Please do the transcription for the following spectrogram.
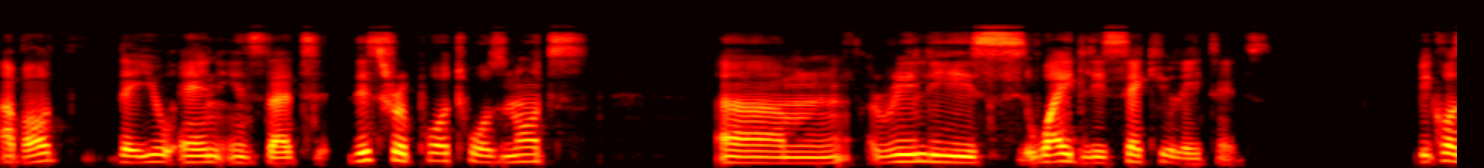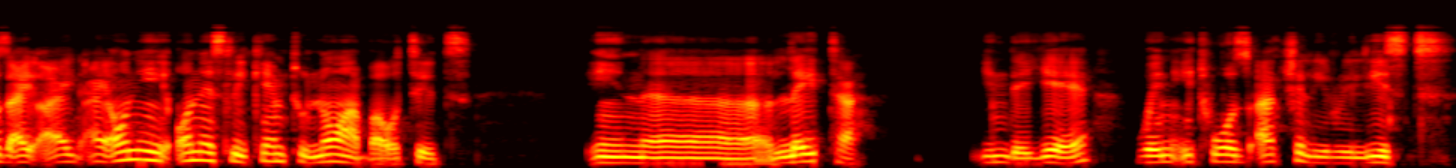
about the UN is that this report was not um, really widely circulated because I, I, I only honestly came to know about it in uh, later in the year when it was actually released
